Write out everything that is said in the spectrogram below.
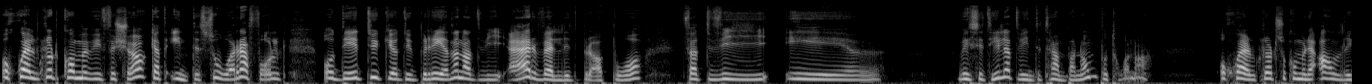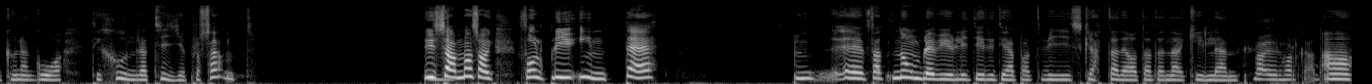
Och självklart kommer vi försöka att inte såra folk. Och det tycker jag typ redan att vi är väldigt bra på. För att vi är... Vi ser till att vi inte trampar någon på tårna. Och självklart så kommer det aldrig kunna gå till 110 procent. Det är ju Mm. samma sak. Folk blir ju inte... Mm, eh, För att någon blev ju lite irriterad på att vi skrattade åt att den där killen Var urholkad. Ja,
